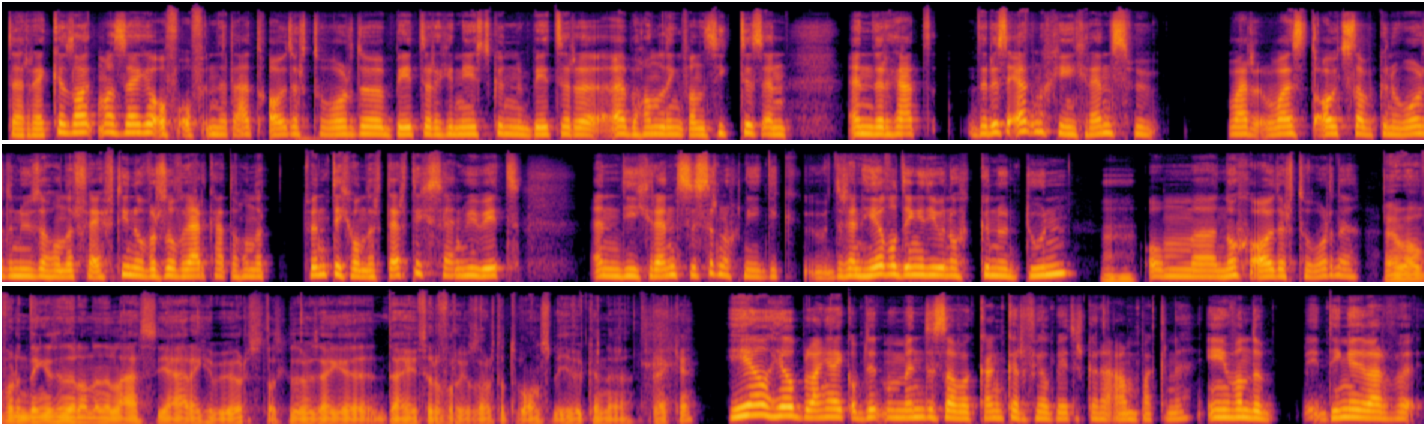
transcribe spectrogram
te rekken, zal ik maar zeggen. Of, of inderdaad ouder te worden, betere geneeskunde, betere eh, behandeling van ziektes. En, en er, gaat, er is eigenlijk nog geen grens. We- waar, wat is het oudste dat we kunnen worden? Nu is dat 115, over zoveel jaar gaat het 120, 130 zijn, wie weet. En die grens is er nog niet. Die- er zijn heel veel dingen die we nog kunnen doen Mhm. om eh, nog ouder te worden. En wat voor dingen zijn er dan in de laatste jaren gebeurd? Dat je zou zeggen, dat heeft ervoor gezorgd dat we ons leven kunnen rekken? Heel, heel belangrijk op dit moment is dat we kanker veel beter kunnen aanpakken. Hè. Een van de dingen waar we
